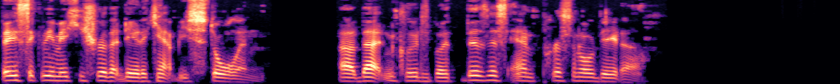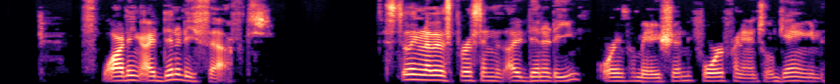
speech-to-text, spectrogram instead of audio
basically making sure that data can't be stolen. Uh, that includes both business and personal data. Swatting identity theft. Stealing another person's identity or information for financial gain.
